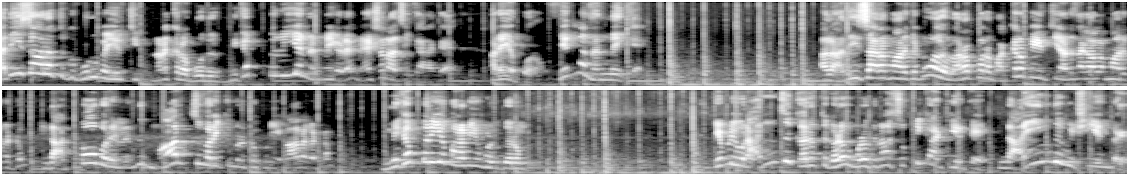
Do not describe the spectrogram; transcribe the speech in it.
அதிசாரத்துக்கு குரு பயிற்சி நடக்கிற போது மிகப்பெரிய நன்மைகளை மேஷராசிக்காரங்க அடைய போறோம். என்ன நன்மைங்க? அது அதிசாரமா இருக்கட்டும் அது வரப்போற வக்கர பயிற்சி அடுத்த காலமா இருக்கட்டும் இந்த அக்டோபரிலிருந்து மார்ச் வரைக்கும் இருக்கக்கூடிய காலகட்டம் மிகப்பெரிய பலனை உங்களுக்கு தரும். இப்படி ஒரு அஞ்சு கருத்துக்களை உங்களுக்கு நான் சுட்டி காட்டியிருக்கேன் இந்த ஐந்து விஷயங்கள்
